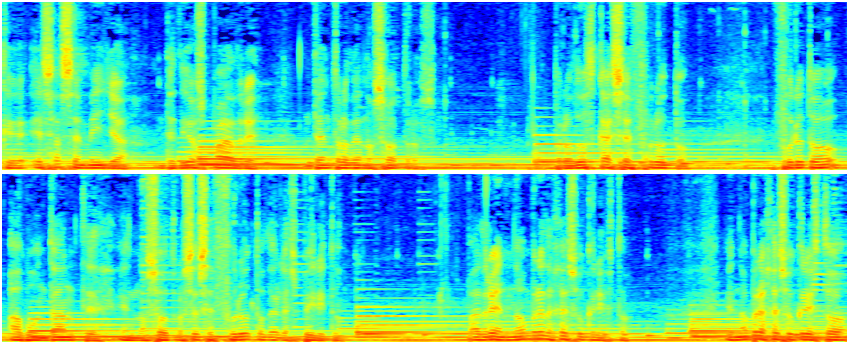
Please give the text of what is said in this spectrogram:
que esa semilla de Dios Padre dentro de nosotros produzca ese fruto, fruto abundante en nosotros, ese fruto del Espíritu. Padre, en nombre de Jesucristo, en nombre de Jesucristo,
